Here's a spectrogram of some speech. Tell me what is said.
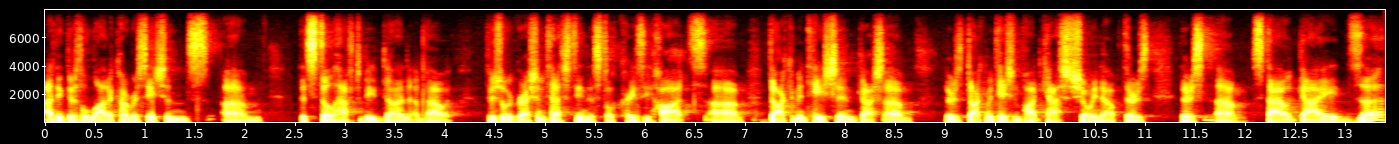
I think there's a lot of conversations um, that still have to be done about visual regression testing is still crazy hot. Um, documentation, gosh, um, there's documentation podcasts showing up. There's there's um, style guides, uh,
